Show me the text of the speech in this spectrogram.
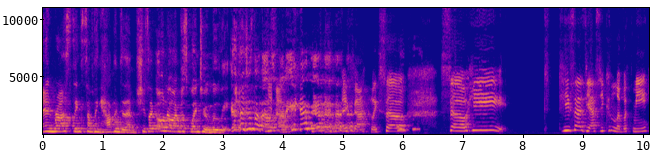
and Ross thinks something happened to them. She's like, "Oh no, I'm just going to a movie." I just thought that was Yeah. funny. exactly. So, so he he says yes, you can live with me.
